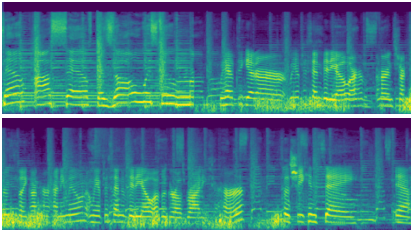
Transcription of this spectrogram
Tell ourselves there's always tomorrow. We have to get our, we have to send video, our, our instructor's like on her honeymoon, and we have to send a video of the girls riding to her so she can say, yeah,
